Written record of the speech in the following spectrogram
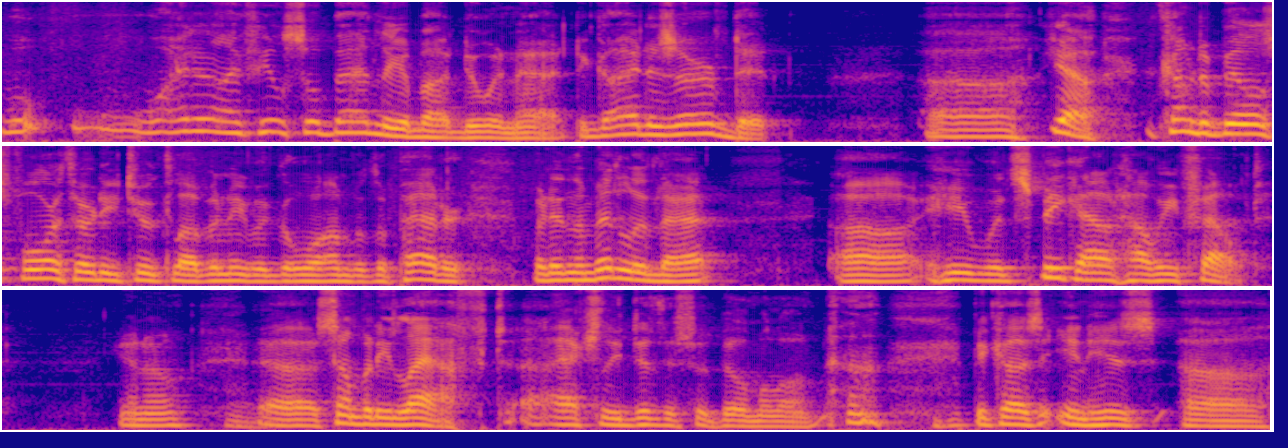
well, why did I feel so badly about doing that? The guy deserved it. Uh, yeah, come to Bill's 432 Club, and he would go on with the patter. But in the middle of that, uh, he would speak out how he felt. You know, mm-hmm. uh, somebody laughed. I actually did this with Bill Malone because in his uh,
